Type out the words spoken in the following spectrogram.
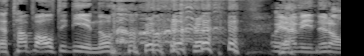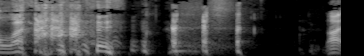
jeg taper alltid dine. Og jeg vinner alle. Nei,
